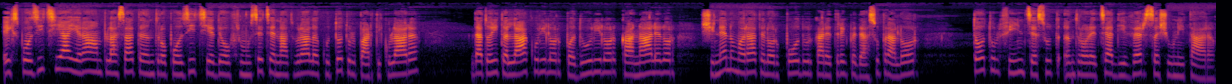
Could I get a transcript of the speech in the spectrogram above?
Expoziția era amplasată într-o poziție de o frumusețe naturală cu totul particulară, datorită lacurilor, pădurilor, canalelor și nenumăratelor poduri care trec pe deasupra lor, totul fiind țesut într-o rețea diversă și unitară.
